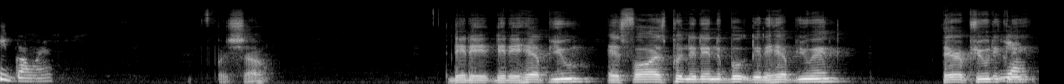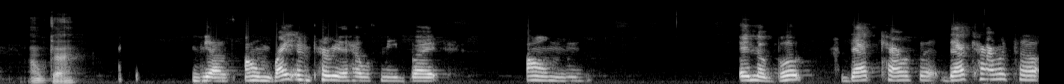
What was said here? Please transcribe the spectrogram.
keep going. For sure. Did it did it help you as far as putting it in the book? Did it help you in it? Therapeutically? Okay. Yes. Um writing period helps me, but um in the book that character that character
